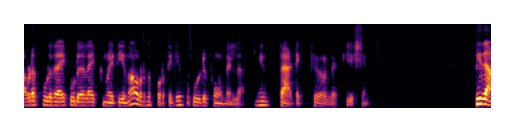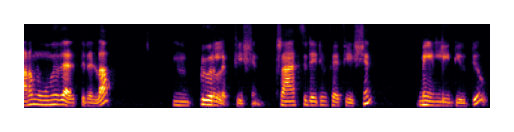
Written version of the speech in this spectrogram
അവിടെ കൂടുതലായി കൂടുതലായി അക്യുമുലേറ്റ് ചെയ്യുന്നു. അവിടുന്ന് പുറത്തേക്ക് ഫുഡ് പോകുന്നില്ല. ലിംഫാറ്റിക് എഫ്യൂഷൻ ഇതാണ് മൂന്ന് തരത്തിലുള്ള pleural effusion transudative effusion mainly due to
